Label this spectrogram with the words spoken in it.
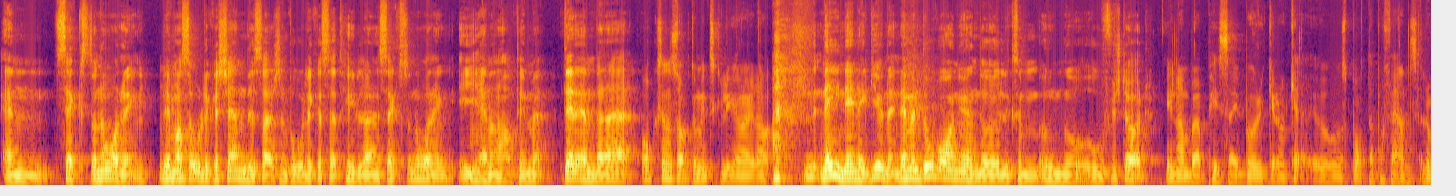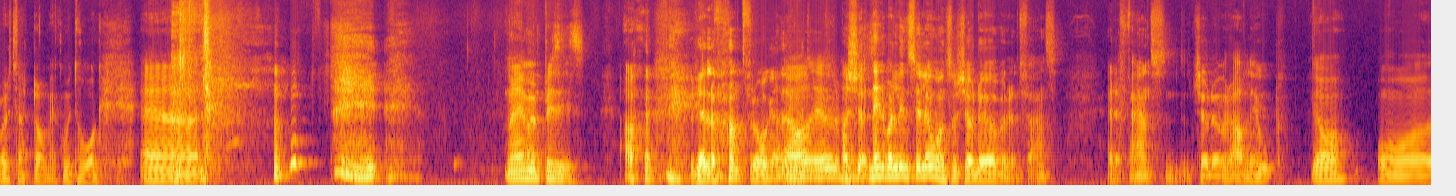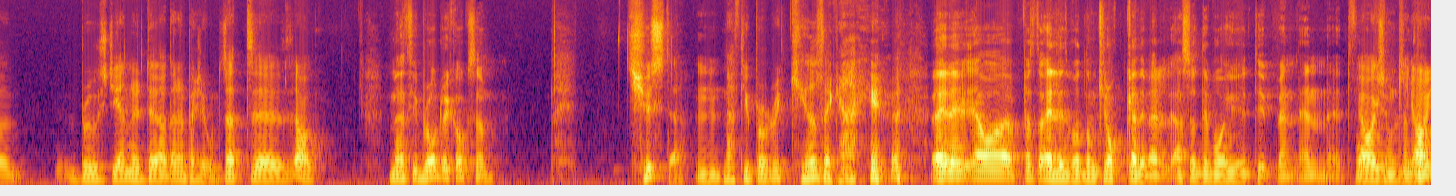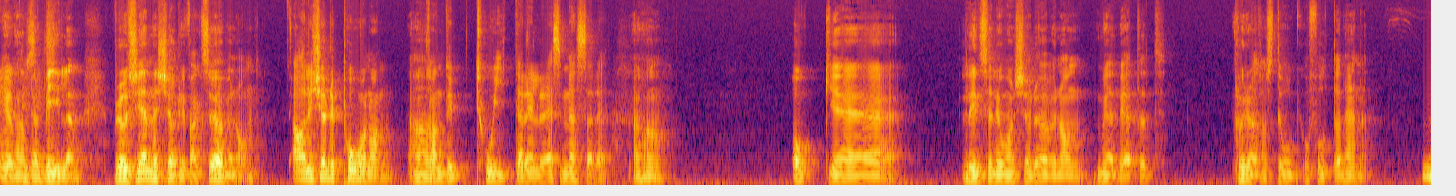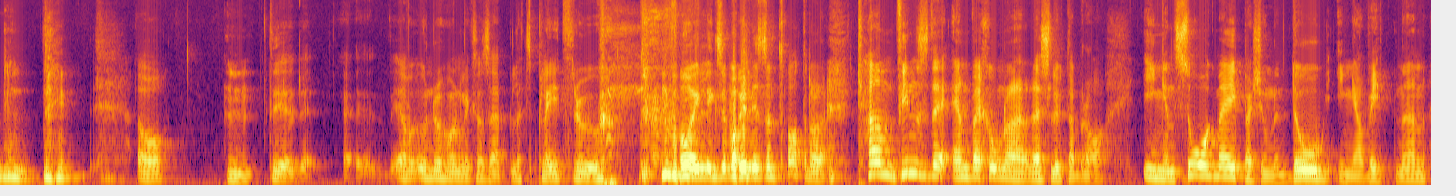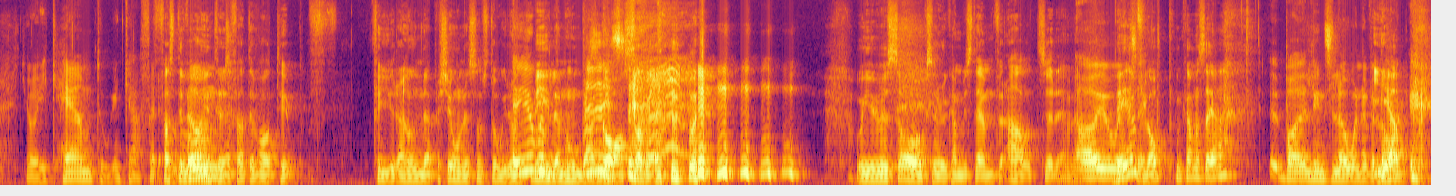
en 16-åring. Det är Mm. massa olika kändisar som på olika sätt hyllar en 16-åring i Mm. en och en halv timme. Det är det enda det är. Också en sak de inte skulle göra idag. Nej, nej, nej, gud nej. Nej, men då var han ju ändå liksom ung och oförstörd. Innan han började pissa i burkar och, och spotta på fans. Eller var det tvärtom? Jag kommer inte ihåg. Eh, Nej, men precis. Relevant fråga. Det Ja, precis. kör, nej, det var Lindsay Lohan som körde över ett fans. Eller fans, körde över allihop. Ja, och Bruce Jenner dödade en person. Så att, eh, ja, Matthew Broderick också. just det. Mm. Matthew Broderick killed a guy. Eller, ja, fast, eller det de krockade väl. Alltså det var ju typ en, en två Ja, personer som ja, ja, andra bilen. Bruce Jenner körde ju faktiskt över någon. ja, eller körde på någon. Ja. För han typ tweetade eller smsade. Ja. Och eh, Lindsay Lohan körde över någon medvetet. På grund av att han stod och fotade henne. ja, Mm. det, det, eh, jag undrar hur hon liksom såhär, let's play through. vad, är liksom, vad är resultatet av det? Kan, finns det en version av det här där det slutar bra? Ingen såg mig, personen dog, inga vittnen. Jag gick hem, tog en kaffe. Fast det var lugnt. inte det för att det var typ 400 personer som stod runt Jo, men bilen, hon bara precis. gasade. och i USA också, du kan bli stämd för allt. Så det, Ja, jo, det är en exakt. flopp, kan man säga. Bara Lindsay Lohan överlag. Japp.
